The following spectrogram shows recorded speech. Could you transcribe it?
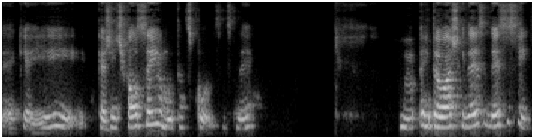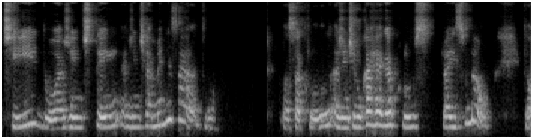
Né? Que aí que a gente falseia muitas coisas, né? Então, acho que nesse, nesse sentido, a gente tem, a gente é amenizado. Nossa cruz, a gente não carrega a cruz para isso, não. Então,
